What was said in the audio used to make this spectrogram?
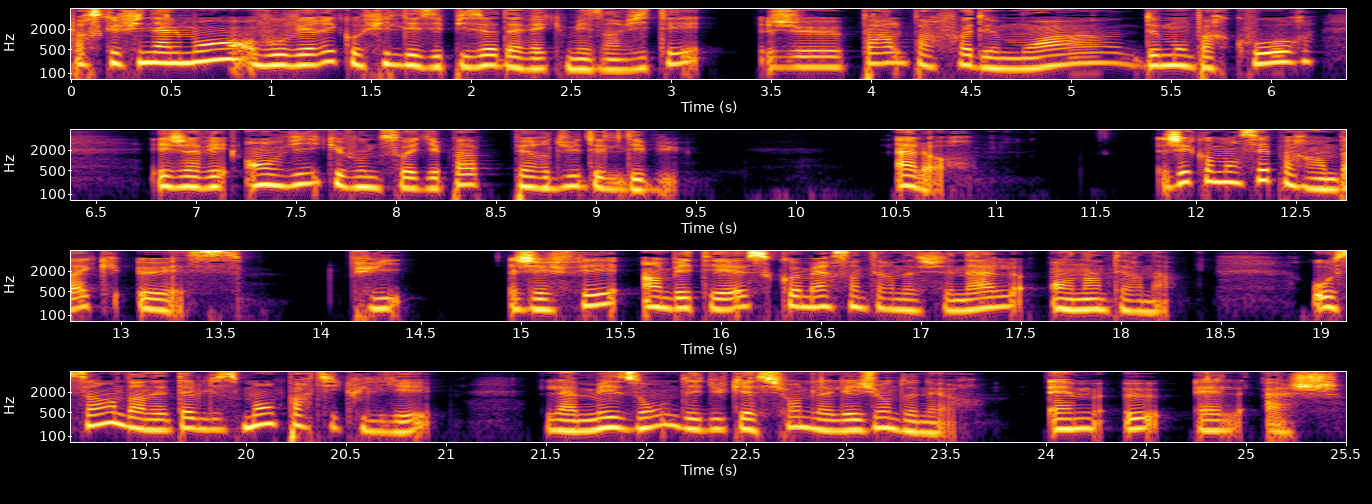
Parce que finalement, vous verrez qu'au fil des épisodes avec mes invités, je parle parfois de moi, de mon parcours, et j'avais envie que vous ne soyez pas perdus dès le début. Alors, j'ai commencé par un bac ES, puis j'ai fait un BTS commerce international en internat, au sein d'un établissement particulier, la Maison d'éducation de la Légion d'honneur, MELH.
